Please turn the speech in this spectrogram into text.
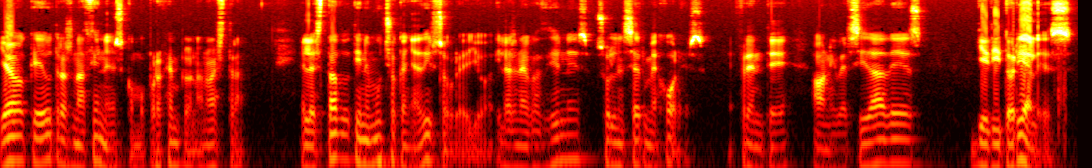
ya que otras naciones, como por ejemplo la nuestra, el Estado tiene mucho que añadir sobre ello y las negociaciones suelen ser mejores frente a universidades y editoriales,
